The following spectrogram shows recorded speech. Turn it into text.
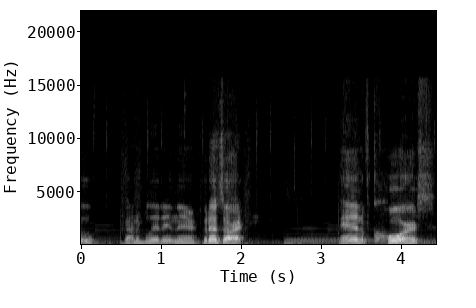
Ooh, kind of bled in there, but that's all right. And of course,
